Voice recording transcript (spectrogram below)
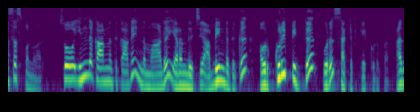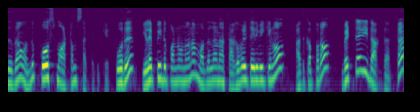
அசஸ் பண்ணுவார். ஸோ இந்த காரணத்துக்காக இந்த மாடு இறந்துச்சு அப்படின்றதுக்கு அவர் குறிப்பிட்டு ஒரு சர்டிஃபிகேட் கொடுப்பார். அதுதான் வந்து போஸ்ட்மார்ட்டம் சர்டிஃபிகேட் ஒரு இழப்பீடு பண்ணணும்னா முதல்ல நான் தகவல் தெரிவிக்கணும். அதுக்கப்புறம் வெட்டரி டாக்டர்கிட்ட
